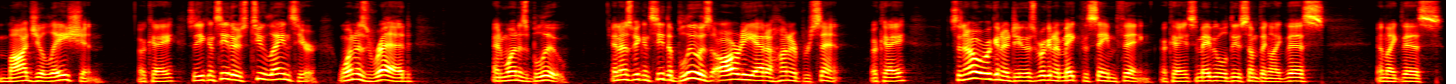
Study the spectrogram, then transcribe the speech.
modulation. Okay, so you can see there's two lanes here. One is red and one is blue. And as we can see, the blue is already at 100%, okay? So now what we're going to do is we're going to make the same thing, okay? So maybe we'll do something like this and like this.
